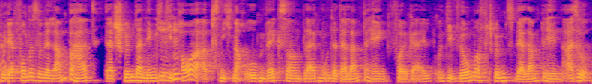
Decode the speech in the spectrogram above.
wo der vorne so eine Lampe hat, da schwimmen dann nämlich mhm. die Power-Ups nicht nach oben weg, sondern bleiben unter der Lampe hängen. Voll geil. Und die Würmer schwimmen zu der Lampe hin. Also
